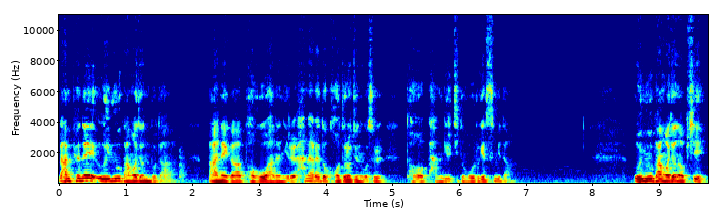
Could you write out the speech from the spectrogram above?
남편의 의무 방어전보다 아내가 버거워하는 일을 하나라도 거들어주는 것을 더 반길지도 모르겠습니다. 의무 방어전 없이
